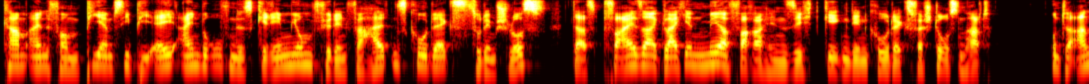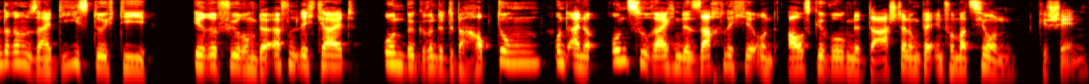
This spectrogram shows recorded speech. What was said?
kam ein vom PMCPA einberufenes Gremium für den Verhaltenskodex zu dem Schluss, dass Pfizer gleich in mehrfacher Hinsicht gegen den Kodex verstoßen hat. Unter anderem sei dies durch die Irreführung der Öffentlichkeit, unbegründete Behauptungen und eine unzureichende sachliche und ausgewogene Darstellung der Informationen geschehen.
